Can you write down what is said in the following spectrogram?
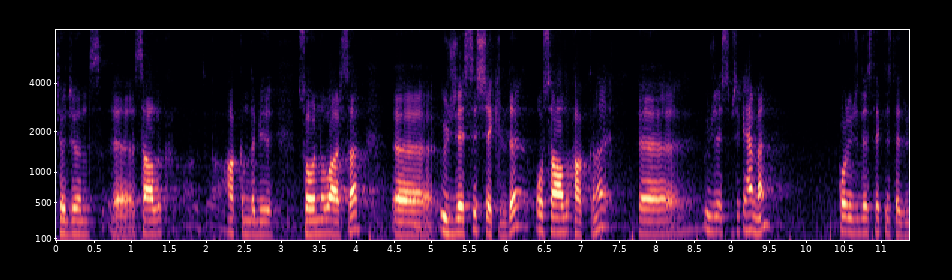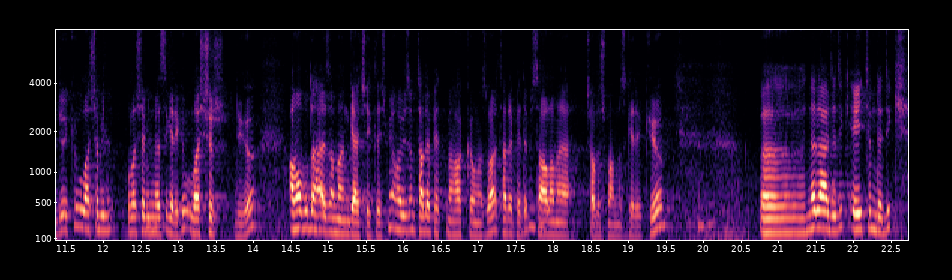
Çocuğun e, sağlık hakkında bir sorunu varsa e, ücretsiz şekilde o sağlık hakkını e, ücretsiz bir şekilde hemen koruyucu destekleyici tedbir diyor ki ulaşabil, ulaşabilmesi gerekiyor, ulaşır diyor. Ama bu da her zaman gerçekleşmiyor ama bizim talep etme hakkımız var. Talep edip sağlamaya çalışmamız gerekiyor. Ee, neler dedik? Eğitim dedik,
